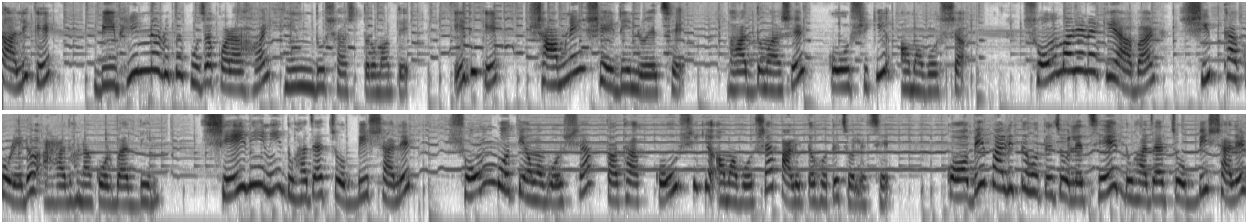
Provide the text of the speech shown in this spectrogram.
কালীকে বিভিন্ন রূপে পূজা করা হয় হিন্দু শাস্ত্র মতে। এদিকে সামনেই সেই দিন রয়েছে, ভাদ্র মাসের কৌশিকী অমাবস্যা। সোমবারে নাকি আবার শিব ঠাকুরেরও আরাধনা করবার দিন। সেই দিনই দু হাজার চব্বিশ সালের সোমবতী অমাবস্যা তথা কৌশিকী অমাবস্যা পালিত হতে চলেছে। কবে পালিত হতে চলেছে দু হাজার চব্বিশ সালের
